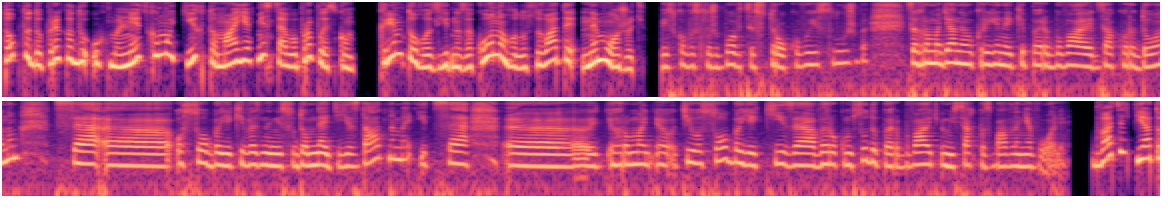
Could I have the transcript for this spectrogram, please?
тобто, до прикладу, у Хмельницькому ті, хто має місцеву прописку. Крім того, згідно закону, голосувати не можуть. Військовослужбовці строкової служби, це громадяни України, які перебувають за кордоном, це е, особи, які визнані судом недієздатними, і це е, громад... ті особи, які за вироком суду перебувають у місцях позбавлення волі. 25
